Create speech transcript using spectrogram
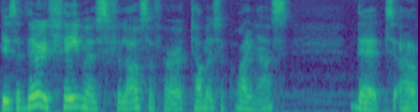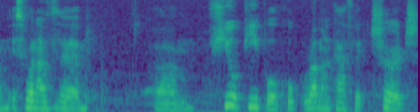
there's a very famous philosopher thomas aquinas that um, is one of the um, few people who Roman Catholic Church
